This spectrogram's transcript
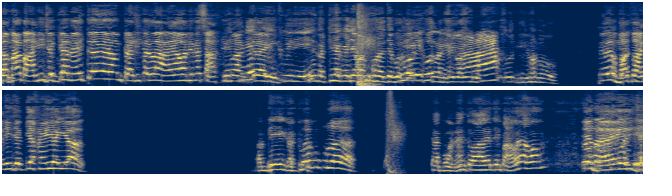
તમારું યાર બાની જગ્યા નહીં તો આમ સ્ટડી કરવા આયા હોય ને સાથી માં જગ્યા નહીં અહીંયા બે ઘટું ભોના તો આવે તે પાવર આવો. એ ભાઈ જ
